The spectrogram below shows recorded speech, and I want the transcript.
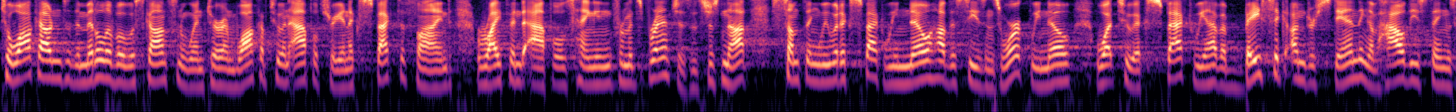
to walk out into the middle of a Wisconsin winter and walk up to an apple tree and expect to find ripened apples hanging from its branches. It's just not something we would expect. We know how the seasons work, we know what to expect, we have a basic understanding of how these things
